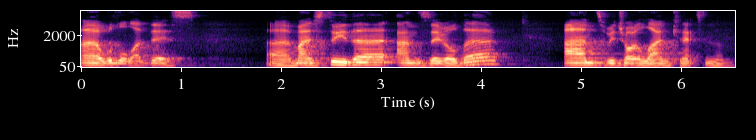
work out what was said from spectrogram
Uh, would look like this. Uh, minus 3 there and 0 there. And we draw a line connecting them.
